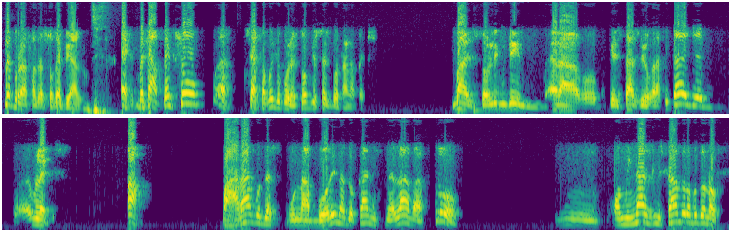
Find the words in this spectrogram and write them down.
Δεν μπορώ να φανταστώ κάτι άλλο. ε, μετά απ' έξω, ε, ξέρεις, εγώ και κουρευτώ, ποιος θέλει μπορεί να παίξει. Βάζεις στο LinkedIn ένα, και ζητάς βιογραφικά και ε, βλέπεις. Α, παράγοντας που να μπορεί να το κάνει στην Ελλάδα αυτό, μ, ο Μινάς Λισάνδρο από τον Όφη.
